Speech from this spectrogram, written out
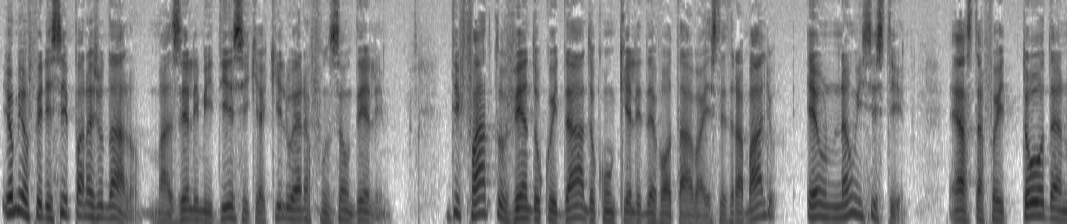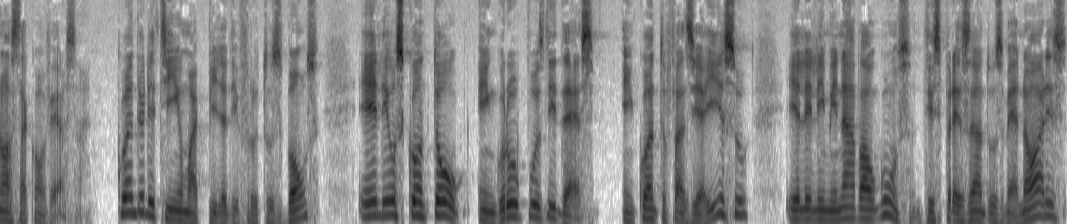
Eu me ofereci para ajudá-lo, mas ele me disse que aquilo era função dele. De fato, vendo o cuidado com que ele devotava a este trabalho, eu não insisti. Esta foi toda a nossa conversa. Quando ele tinha uma pilha de frutos bons, ele os contou em grupos de dez. Enquanto fazia isso, ele eliminava alguns, desprezando os menores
